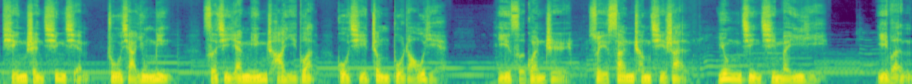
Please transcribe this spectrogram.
庭甚清闲，诸下用命。此其言明察以断，故其政不扰也。以此观之，虽三称其善，庸尽其美矣。译文：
